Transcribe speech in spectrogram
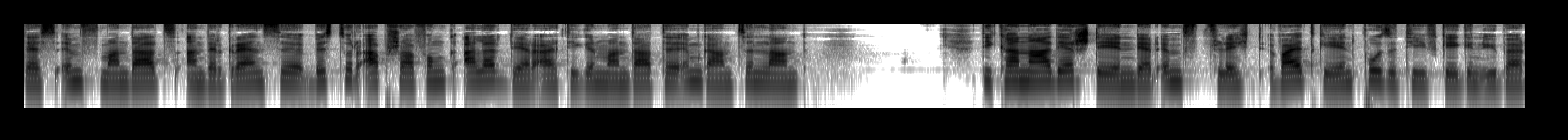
des Impfmandats an der Grenze bis zur Abschaffung aller derartigen Mandate im ganzen Land. Die Kanadier stehen der Impfpflicht weitgehend positiv gegenüber.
